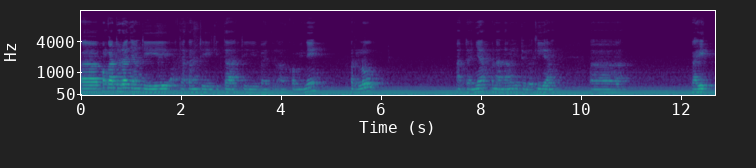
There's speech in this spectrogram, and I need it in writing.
uh, pengkaderan yang diadakan di kita di Baitul Arkom ini perlu adanya penanaman ideologi yang uh, baik,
